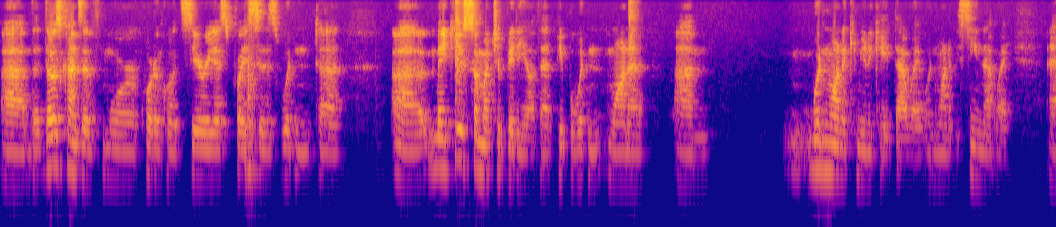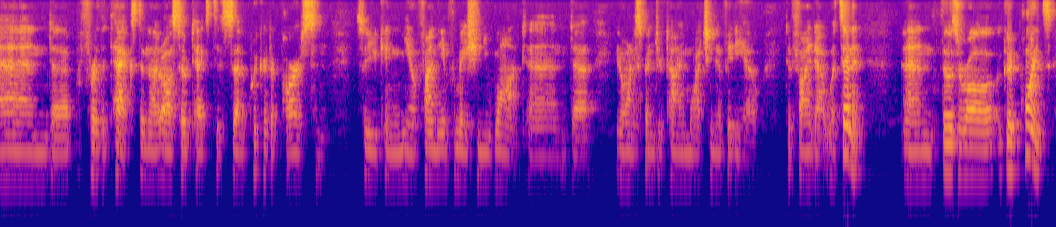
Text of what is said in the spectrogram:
uh, that those kinds of more quote unquote serious places wouldn't uh, uh, make use so much of video that people wouldn't want to um, wouldn't want to communicate that way, wouldn't want to be seen that way, and uh, prefer the text. And that also text is uh, quicker to parse, and so you can you know find the information you want, and you don't want to spend your time watching a video to find out what's in it. And those are all good points.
